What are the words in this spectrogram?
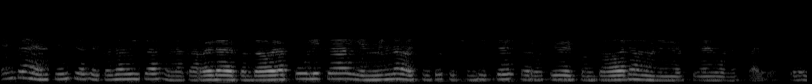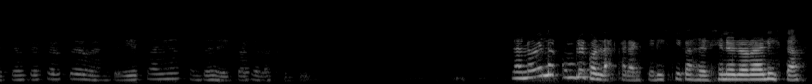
Entra en Ciencias Económicas en la carrera de Contadora Pública y en 1983 se recibe de contadora en la Universidad de Buenos Aires, profesión que ejerce durante 10 años antes de dedicarse a la escritura. La novela cumple con las características del género realista,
